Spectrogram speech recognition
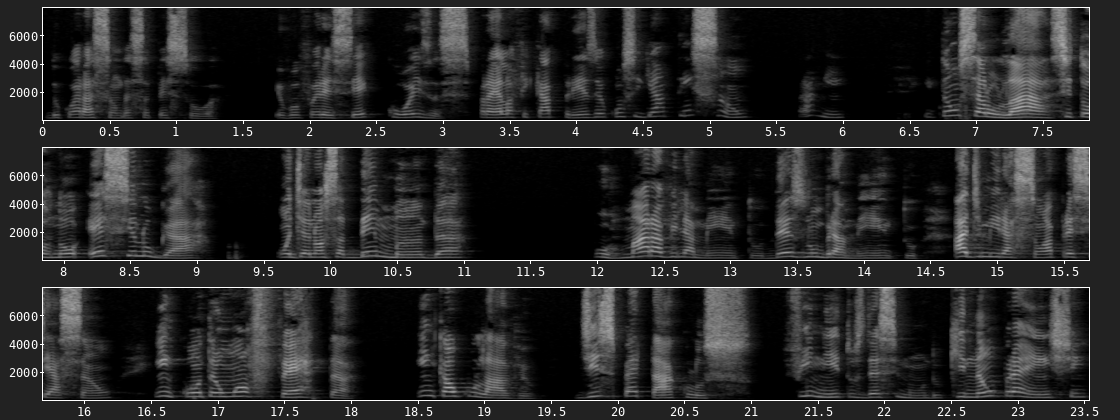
do coração dessa pessoa eu vou oferecer coisas para ela ficar presa eu conseguir atenção para mim. Então, o celular se tornou esse lugar onde a nossa demanda por maravilhamento, deslumbramento, admiração, apreciação encontra uma oferta incalculável de espetáculos finitos desse mundo que não preenchem,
